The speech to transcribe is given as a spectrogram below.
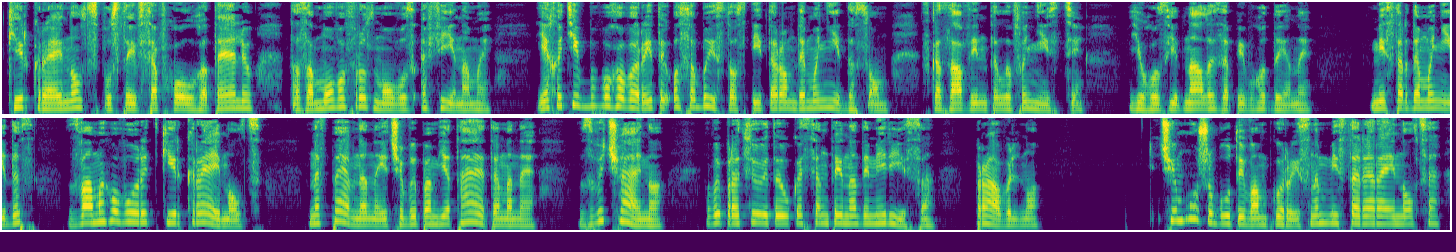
Кірк Рейнолдс спустився в хол готелю та замовив розмову з Афінами. Я хотів би поговорити особисто з Пітером Демонідесом, сказав він телефоністці. Його з'єднали за півгодини. Містер Демонідес, з вами говорить Кірк Рейнолдс. Не впевнений, чи ви пам'ятаєте мене? Звичайно, ви працюєте у Костянтина Деміріса. Правильно. Чи можу бути вам корисним, містере Рейнолдсе?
